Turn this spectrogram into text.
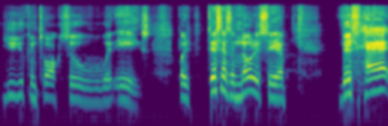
you you can talk to with ease. But just as a notice here, this hat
